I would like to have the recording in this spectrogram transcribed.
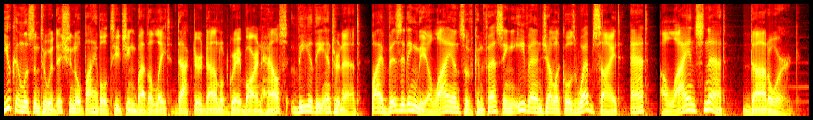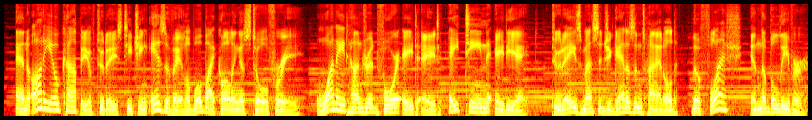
You can listen to additional Bible teaching by the late Dr. Donald Grey Barnhouse via the Internet by visiting the Alliance of Confessing Evangelicals website at alliancenet.org. An audio copy of today's teaching is available by calling us toll free 1 800 488 1888. Today's message again is entitled The Flesh in the Believer,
